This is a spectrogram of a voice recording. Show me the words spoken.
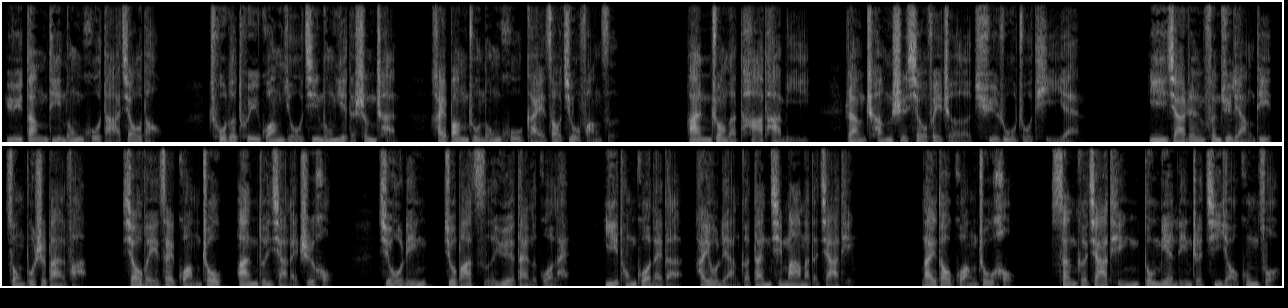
与当地农户打交道。除了推广有机农业的生产，还帮助农户改造旧房子，安装了榻榻米，让城市消费者去入住体验。一家人分居两地总不是办法。小伟在广州安顿下来之后，九龄就把子月带了过来，一同过来的还有两个单亲妈妈的家庭。来到广州后。三个家庭都面临着既要工作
